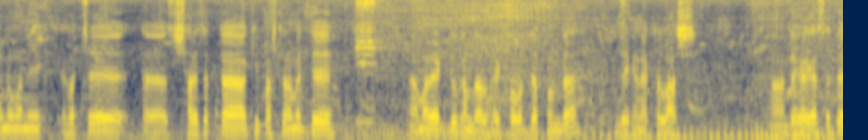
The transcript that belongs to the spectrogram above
অনুমানিক হচ্ছে সাড়ে চারটা কি পাঁচটার মধ্যে আমার এক দোকানদার ভাই খবর দেয়, ফোন দেয়, যে এখানে একটা লাশ দেখা গেছে। তো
